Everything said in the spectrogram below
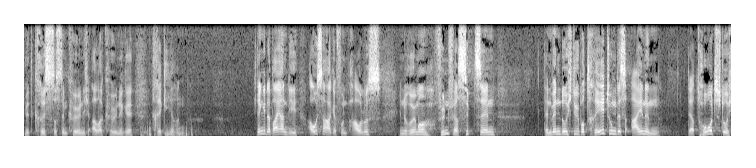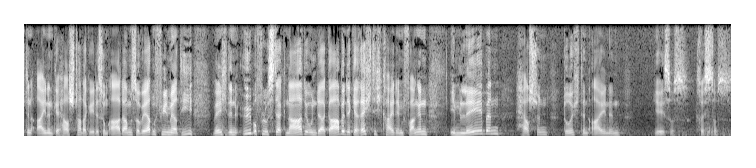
mit Christus, dem König aller Könige, regieren. Ich denke dabei an die Aussage von Paulus in Römer 5, Vers 17, denn wenn durch die Übertretung des einen der Tod durch den einen geherrscht hat, da geht es um Adam, so werden vielmehr die, welche den Überfluss der Gnade und der Gabe der Gerechtigkeit empfangen, im Leben herrschen durch den einen Jesus Christus.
